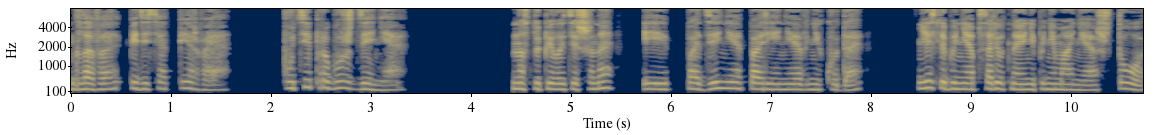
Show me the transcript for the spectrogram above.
Глава 51. Пути пробуждения. Наступила тишина и падение парения в никуда. Если бы не абсолютное непонимание, что,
